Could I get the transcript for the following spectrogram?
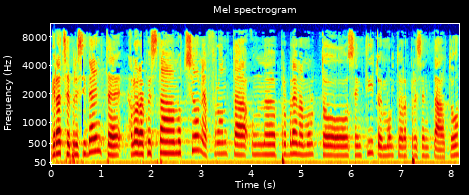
Grazie Presidente. Allora, questa mozione affronta un problema molto sentito e molto rappresentato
